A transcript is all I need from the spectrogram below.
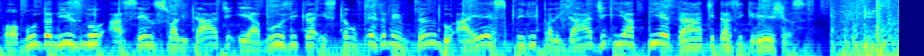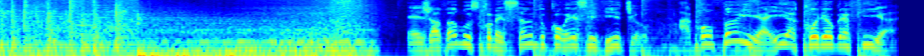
O mundanismo, a sensualidade e a música estão fermentando a espiritualidade e a piedade das igrejas. Já vamos começando com esse vídeo. Acompanhe aí a coreografia.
